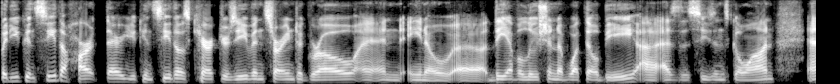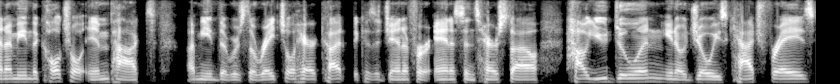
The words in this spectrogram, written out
but you can see the heart there. You can see those characters even starting to grow and, you know, uh, the evolution of what they'll be uh, as the seasons go on. And I mean, the cultural impact. I mean, there was the Rachel haircut because of Jennifer Aniston's hairstyle. How you doing? You know, Joey's catchphrase.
